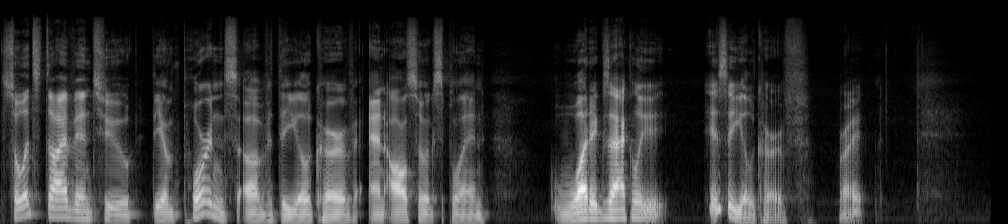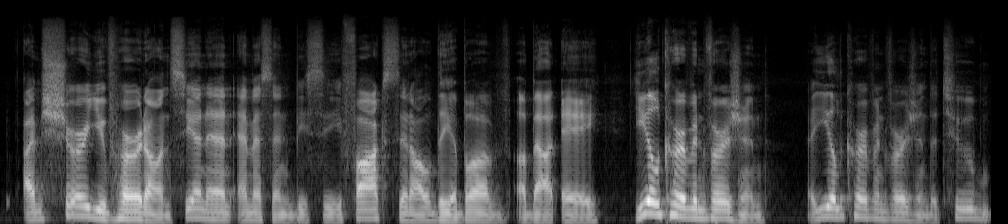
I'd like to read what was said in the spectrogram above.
So let's dive into the importance of the yield curve and also explain what exactly is a yield curve, right? I'm sure you've heard on CNN, MSNBC, Fox, and all the above about a yield curve inversion. A yield curve inversion. The two,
